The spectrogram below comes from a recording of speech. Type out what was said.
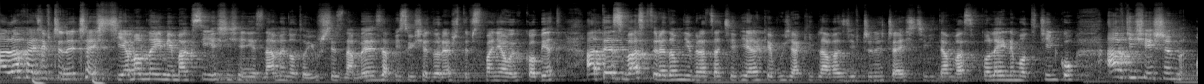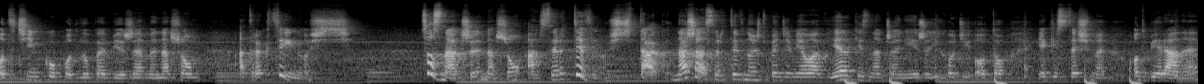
Aloha dziewczyny, cześć! Ja mam na imię Maxi, jeśli się nie znamy, no to już się znamy. Zapisuj się do reszty wspaniałych kobiet. A te z Was, które do mnie wracacie, wielkie buziaki dla Was dziewczyny, cześć! Witam Was w kolejnym odcinku, a w dzisiejszym odcinku pod lupę bierzemy naszą atrakcyjność. Co znaczy naszą asertywność? Tak, nasza asertywność będzie miała wielkie znaczenie, jeżeli chodzi o to, jak jesteśmy odbierane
